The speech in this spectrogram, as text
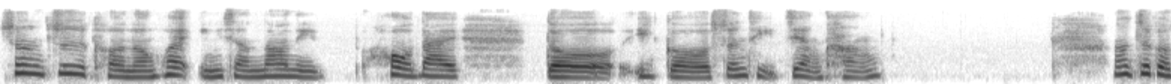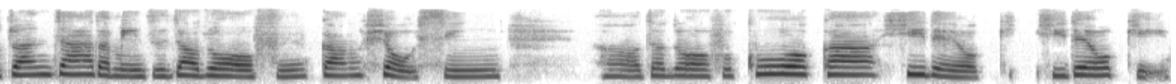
甚至可能会影响到你后代的一个身体健康。那这个专家的名字叫做福冈秀星，呃，叫做福冈 Hideoki Hideoki。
